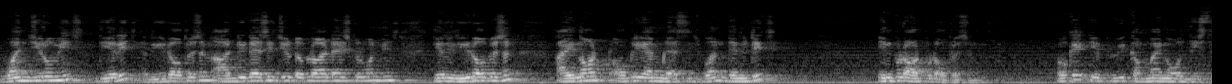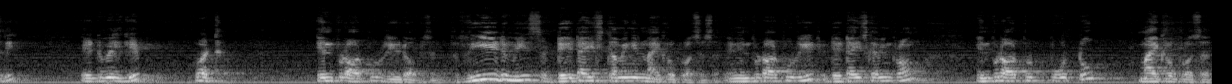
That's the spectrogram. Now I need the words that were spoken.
1 0 means there is read operation. Rd dash is 0 wr dash equal 1 means there is read operation. I naught oblique m dash is 1 then it is input output operation. Okay if we combine all these three it will give what? Input output read operation. Read means data is coming in microprocessor. In input output read data is coming from input output port to microprocessor.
